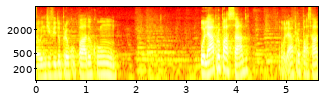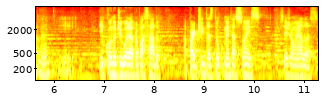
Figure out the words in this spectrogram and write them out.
É o indivíduo preocupado com olhar para o passado, olhar para o passado, né? E, e quando eu digo olhar para o passado, a partir das documentações, sejam elas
